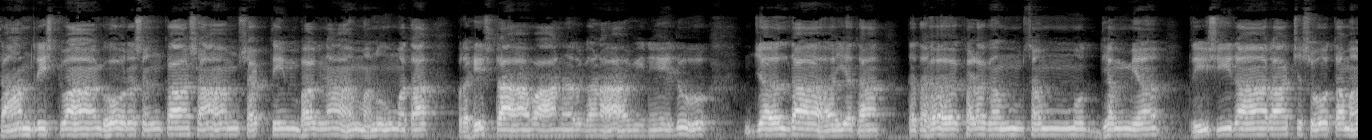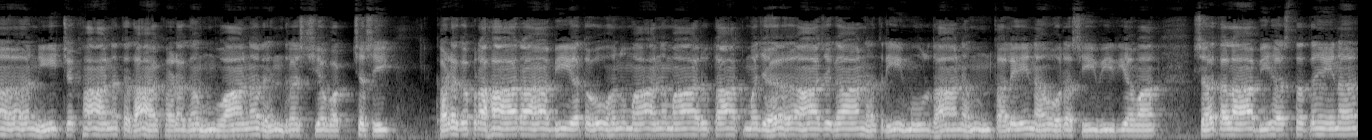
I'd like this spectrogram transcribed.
तां दृष्ट्वा घोरशङ्काशां शक्तिं भग्नाम् अनुमता प्रहिष्टा वानर्गणा विनेदु जल्दायता। ततः खड्गं समुद्यम्य त्रिशिरा राक्षसोत्तमः नीचखान तदा खड्गं वानरेन्द्रस्य वक्षसि। खड्गप्रहाराभियतो हनुमान् मारुतात्मज आजगान त्रिमूर्धानं तलेनोरसि वीर्यवान्। शतलाभिहस्ततेन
